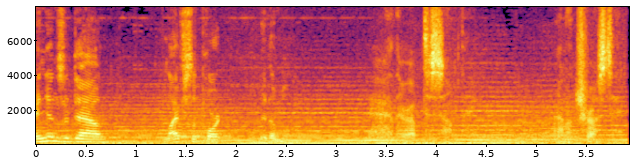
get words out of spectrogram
Engines are down. Life support minimal. Yeah, they're up to something. I don't trust it.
